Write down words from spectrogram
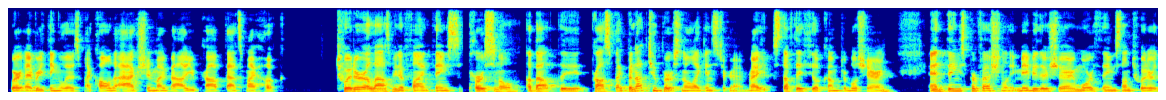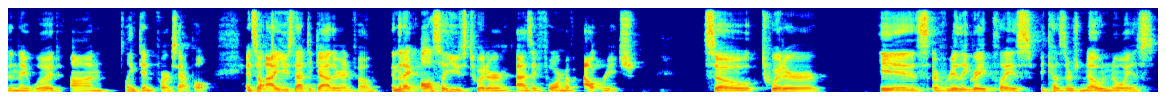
where everything lives my call to action, my value prop, that's my hook. Twitter allows me to find things personal about the prospect, but not too personal like Instagram, right? Stuff they feel comfortable sharing and things professionally. Maybe they're sharing more things on Twitter than they would on LinkedIn, for example. And so I use that to gather info. And then I also use Twitter as a form of outreach. So Twitter is a really great place because there's no noise.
